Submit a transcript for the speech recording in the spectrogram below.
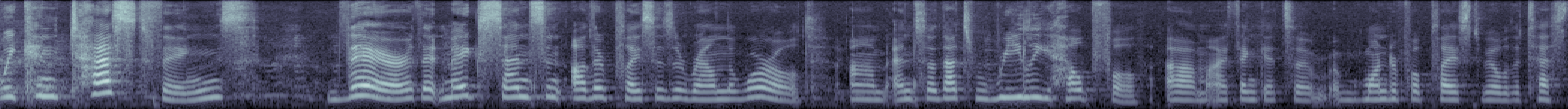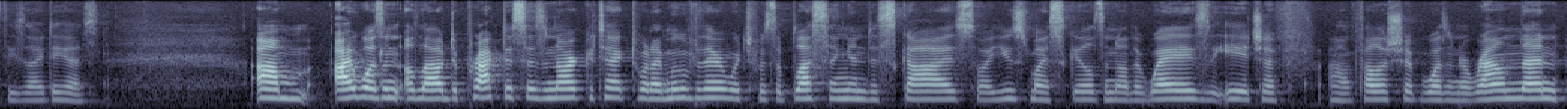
we can test things there that makes sense in other places around the world. Um, and so that's really helpful. Um, I think it's a, wonderful place to be able to test these ideas. Um, I wasn't allowed to practice as an architect when I moved there, which was a blessing in disguise, so I used my skills in other ways. The EHF uh, fellowship wasn't around then,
